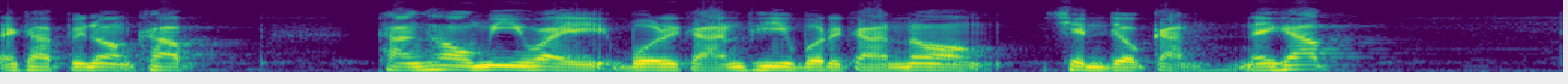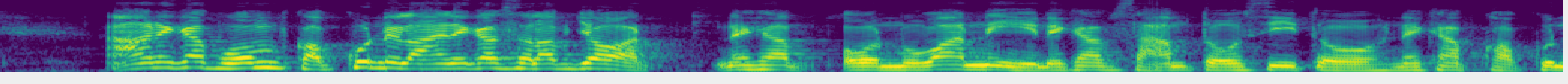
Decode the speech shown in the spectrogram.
นะครับพี่น้องครับ ทางเฮามีไว้บริการพี่บริการน้อง เช่นเดียวกันนะครับเอานะครับผมขอบคุณในไลน์นะครับสำหรับยอดนะครับโอนเมื่อวานนี้นะครับสามตัวสี่ตัวนะครับขอบคุณ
